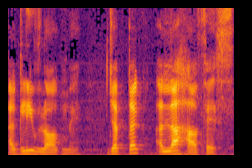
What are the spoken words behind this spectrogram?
اگلی ولوگ میں۔ جب تک اللہ حافظ۔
